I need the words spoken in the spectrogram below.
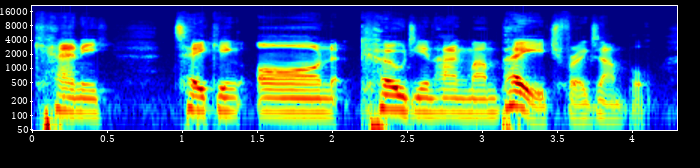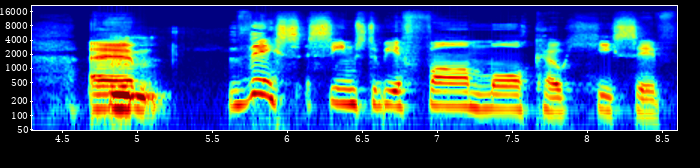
Kenny taking on Cody and Hangman Page, for example. Um, Mhm. This seems to be a far more cohesive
